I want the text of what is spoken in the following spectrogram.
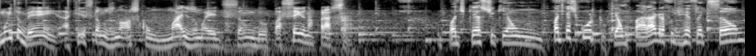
Muito bem, aqui estamos nós com mais uma edição do Passeio na Praça. Um podcast que é um podcast curto, que é um parágrafo de reflexão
